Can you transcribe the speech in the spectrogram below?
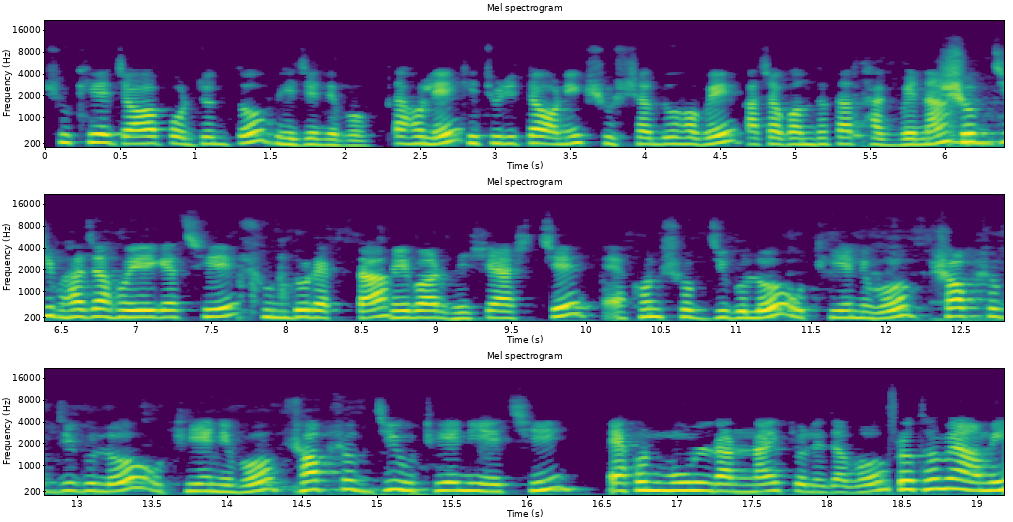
শুকিয়ে যাওয়া পর্যন্ত ভেজে নেব। তাহলে খিচুড়িটা অনেক সুস্বাদু হবে, কাঁচা গন্ধটা থাকবে না। সবজি ভাজা হয়ে গেছে, সুন্দর একটা ফ্লেভার ভেসে আসছে। এখন সবজিগুলো উঠিয়ে নেব। সব সবজিগুলো উঠিয়ে নেব। সব সবজি উঠিয়ে নিয়েছি। এখন মূল রান্নায় চলে যাব। প্রথমে আমি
